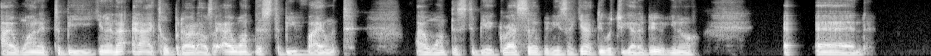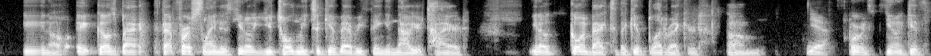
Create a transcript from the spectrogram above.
I wanted to be, you know, and I, and I told Bedard, I was like, I want this to be violent. I want this to be aggressive. And he's like, Yeah, do what you got to do, you know. And you know, it goes back. That first line is, you know, you told me to give everything, and now you're tired. You know, going back to the Give Blood record. Um, Yeah. Or you know, give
